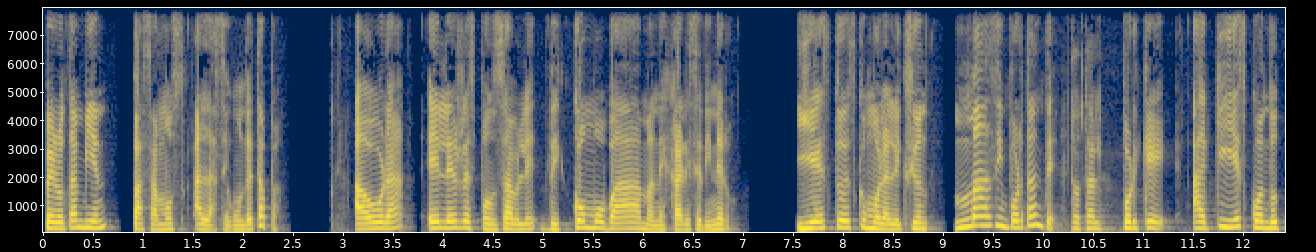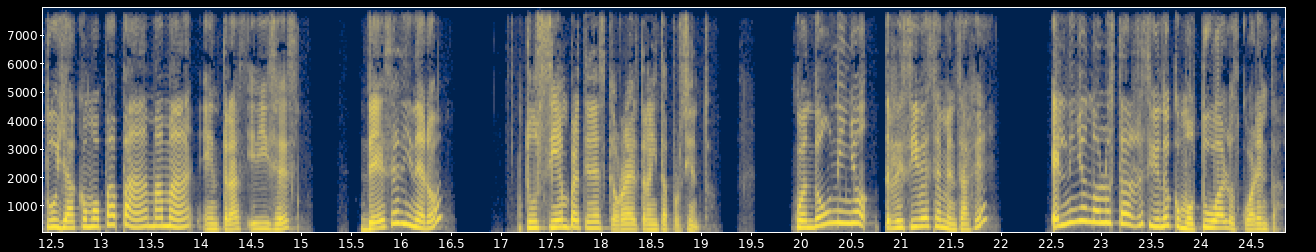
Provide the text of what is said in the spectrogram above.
Pero también pasamos a la segunda etapa. Ahora él es responsable de cómo va a manejar ese dinero. Y esto es como la lección más importante, Total. porque aquí es cuando tú ya como papá, mamá, entras y dices, de ese dinero, tú siempre tienes que ahorrar el 30%. Cuando un niño recibe ese mensaje, el niño no lo está recibiendo como tú a los 40,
